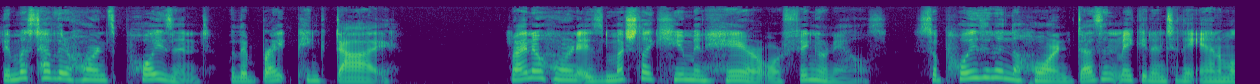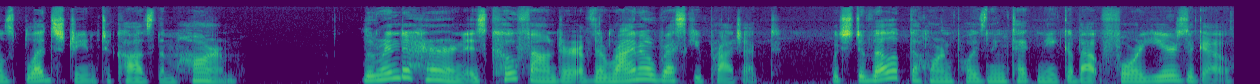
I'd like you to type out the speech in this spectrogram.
They must have their horns poisoned with a bright pink dye. Rhino horn is much like human hair or fingernails, so poison in the horn doesn't make it into the animal's bloodstream to cause them harm. Lorinda Hern is co founder of the Rhino Rescue Project, which developed the horn poisoning technique about four years ago.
